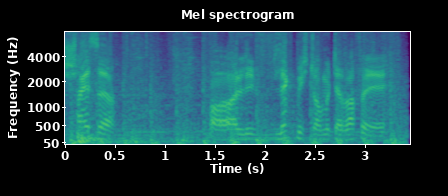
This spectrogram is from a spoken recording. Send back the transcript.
scheiße. Oh, le- leck mich doch mit der Waffe, ey.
